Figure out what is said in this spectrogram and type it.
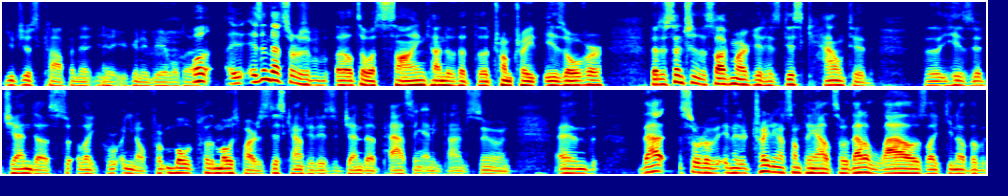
You're just confident that you're going to be able to. Well, isn't that sort of also a sign, kind of, that the Trump trade is over? That essentially the stock market has discounted the, his agenda, like you know, for mo- for the most part, has discounted his agenda passing anytime soon, and that sort of and they're trading on something else, so that allows like you know the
